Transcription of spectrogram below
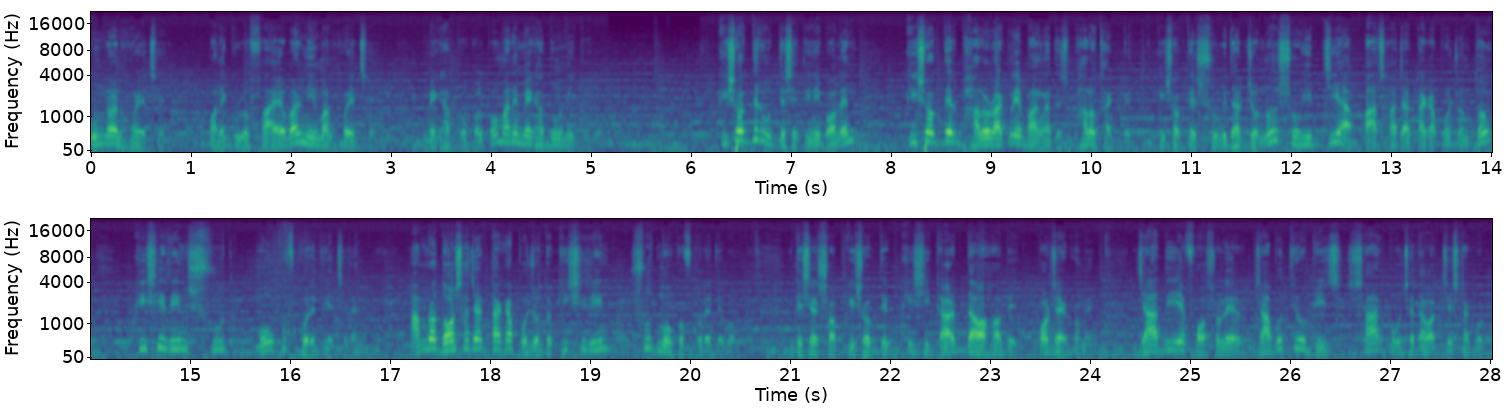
উন্নয়ন হয়েছে, অনেকগুলো ফ্লাইওভার নির্মাণ হয়েছে। মেঘা প্রকল্প মানে মেঘা দুর্নীতি। কৃষকদের উদ্দেশ্যে তিনি বলেন, কৃষকদের ভালো রাখলে বাংলাদেশ ভালো থাকবে। কৃষকদের সুবিধার জন্য শহীদ জিয়া পাঁচ হাজার টাকা পর্যন্ত কৃষি ঋণ সুদ মৌকুফ করে দিয়েছিলেন। আমরা দশ হাজার টাকা পর্যন্ত কৃষি ঋণ সুদ মৌকুফ করে দেব। দেশের সব কৃষকদের কৃষি কার্ড দেওয়া হবে পর্যায়ক্রমে, যা দিয়ে ফসলের যাবতীয় বীজ সার পৌঁছে দেওয়ার চেষ্টা করব।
